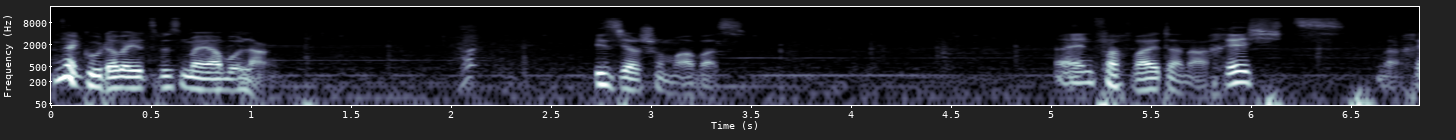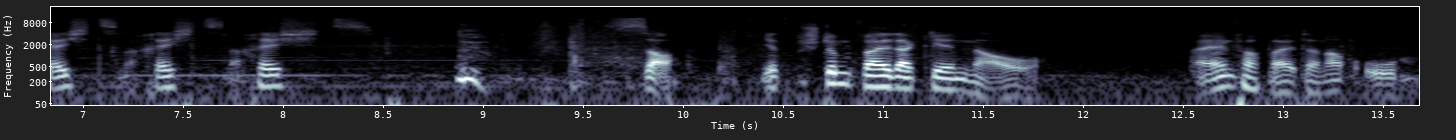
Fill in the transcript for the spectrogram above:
Na gut, aber jetzt wissen wir ja, wo lang. Ist ja schon mal was. Einfach weiter nach rechts, nach rechts, nach rechts, nach rechts. So, jetzt bestimmt weiter genau. Einfach weiter nach oben.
